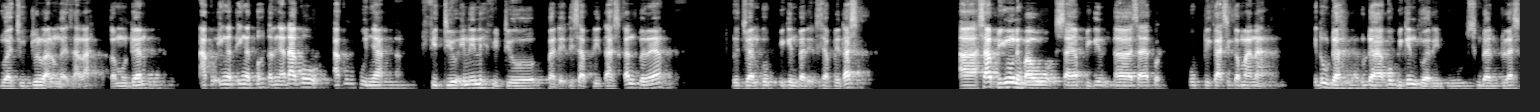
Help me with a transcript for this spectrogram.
dua judul kalau nggak salah. Kemudian aku ingat-ingat, oh ternyata aku aku punya video ini nih, video batik disabilitas. Kan sebenarnya tujuanku bikin batik disabilitas, eh, saya bingung nih mau saya bikin, eh, saya publikasi ke mana. Itu udah udah aku bikin 2019,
